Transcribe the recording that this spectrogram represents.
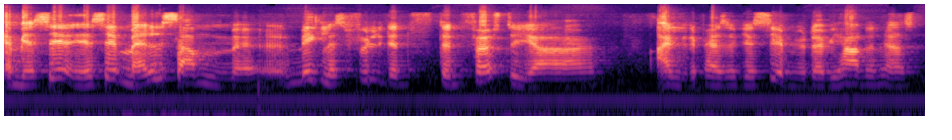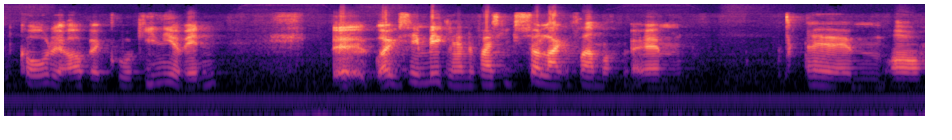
Jamen, jeg ser, jeg ser dem alle sammen. Øh, Mikkel er selvfølgelig den, den første, jeg... Ej, det passer. Jeg ser dem jo, da vi har den her korte op af Kurkini og vende. Øh, hvor jeg kan se, at Mikkel han er faktisk ikke så langt fremme. Øh, Øhm, og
